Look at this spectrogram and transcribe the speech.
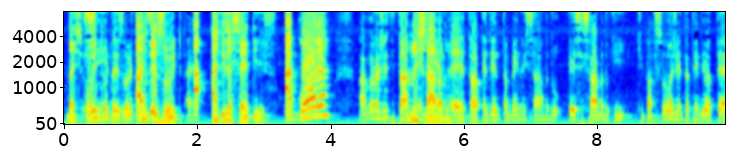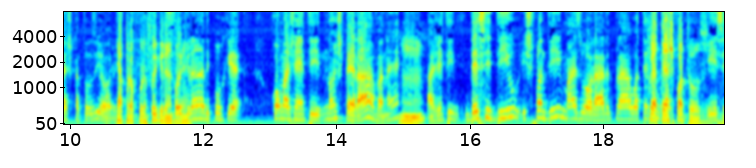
das 8, Sim, das 8 às 18, às 17. Isso. Agora Agora a gente está atendendo. Nos sábados. É, está atendendo também nos sábados. Esse sábado que, que passou, a gente atendeu até às 14 horas. E a procura foi grande. Foi né? grande porque, como a gente não esperava, né? Uhum. A gente decidiu expandir mais o horário para o atendimento. Foi até às 14. Isso,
